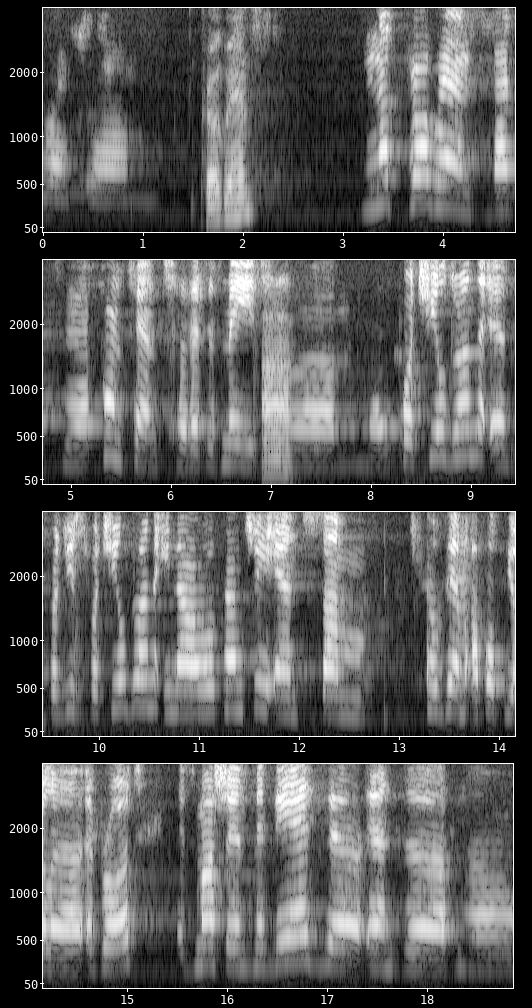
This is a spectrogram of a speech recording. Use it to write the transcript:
um, Programs. not programs, but uh, content that is made Ah. um, for children and produced for children in our country, and some of them are popular abroad. It's Masha and Medved uh, and uh, uh,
